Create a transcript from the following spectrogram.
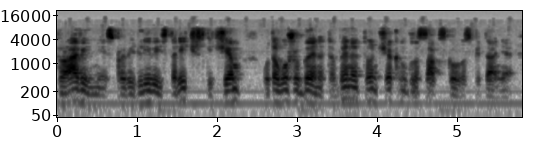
правильнее, справедливее исторически, чем у того же Беннета. Беннет, он человек англосакского воспитания –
